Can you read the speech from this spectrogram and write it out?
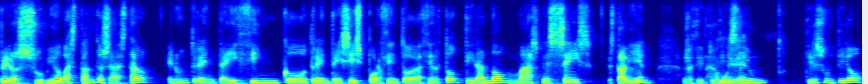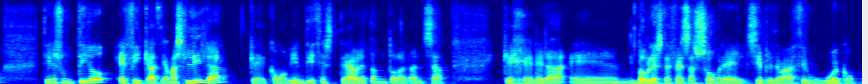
Pero subió bastante. O sea, está en un 35, 36% de acierto, tirando más de 6. Está bien. Es decir, tú tienes, un, tienes un tiro, tienes un tiro eficaz. Y además, Lilar, que como bien dices, te abre tanto la cancha que genera en dobles defensas sobre él, siempre te va a hacer un hueco.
